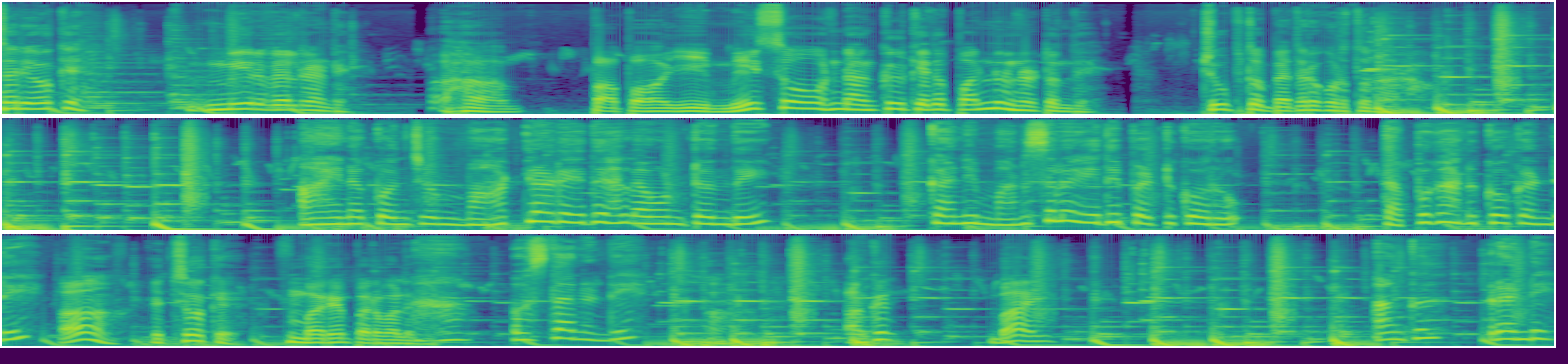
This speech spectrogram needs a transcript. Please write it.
సరే ఓకే. మీరు వెళ్ళరండి. పాపం ఈ మీసం ఉన్న అంకుల్కి ఏదో పన్ను ఉన్నట్టుంది చూపుతో బెదర కొడుతున్నారు. ఆయన కొంచెం మాట్లాడేది అలా ఉంటుంది కానీ మనసులో ఏది పెట్టుకోరు. తప్పుగా అనుకోకండి. ఇట్స్ ఓకే మరేం పర్వాలేదు. వస్తానండి. అంకుల్ బాయ్. అంకుల్ రండి.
